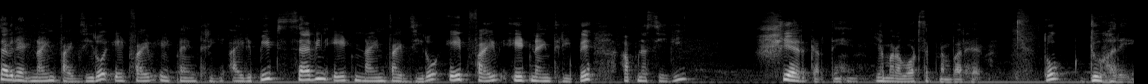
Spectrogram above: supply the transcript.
seven eight nine five zero eight five eight nine three I repeat seven eight nine five zero eight five eight nine three पे अपना सी वी शेयर करते हैं। ये हमारा व्हाट्सएप नंबर है। तो डू हरे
